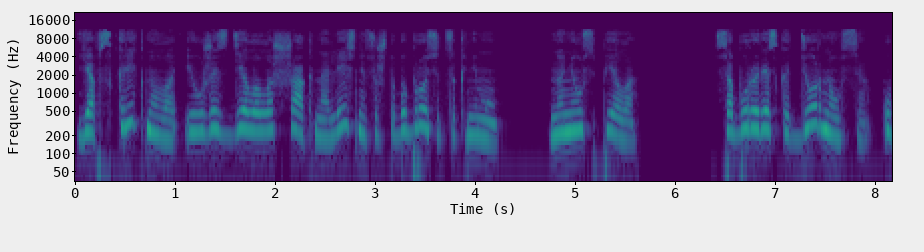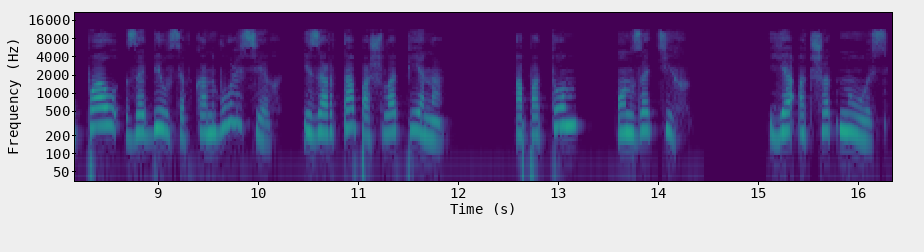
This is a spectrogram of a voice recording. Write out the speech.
Я вскрикнула и уже сделала шаг на лестницу, чтобы броситься к нему, но не успела. Сабура резко дернулся, упал, забился в конвульсиях, изо рта пошла пена. А потом он затих. Я отшатнулась.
